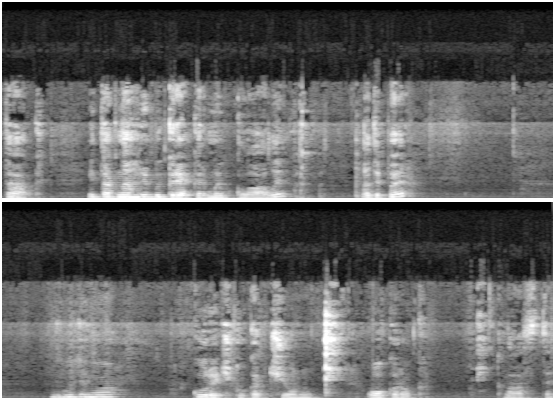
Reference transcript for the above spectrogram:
Так, і так на гриби крекер ми вклали. А тепер будемо курочку копчену, окорок класти.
